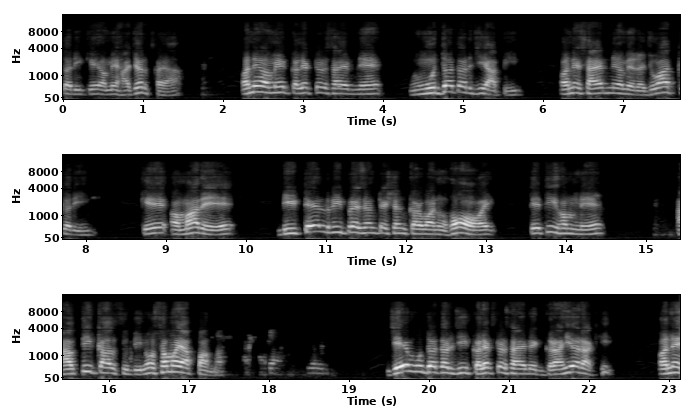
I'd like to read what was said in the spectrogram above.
તરીકે અમે હાજર થયા. અને અમે કલેક્ટર સાહેબને મુદત અરજી આપી અને સાહેબને અમે રજૂઆત કરી કે અમારે ડિટેલ રિપ્રેઝન્ટેશન કરવાનું હોય, તેથી અમને આવતીકાલ સુધીનો સમય આપવામાં જે મુદત અરજી કલેક્ટર સાહેબે ગ્રાહ્ય રાખી અને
